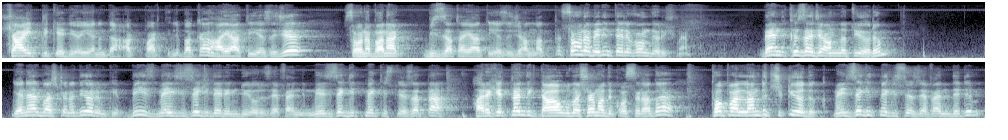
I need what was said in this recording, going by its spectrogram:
şahitlik ediyor yanında AK Partili Bakan Hayati Yazıcı. Sonra bana bizzat Hayati Yazıcı anlattı. Sonra benim telefon görüşmem. Ben kısaca anlatıyorum. Genel başkana diyorum ki biz meclise giderim diyoruz efendim. Meclise gitmek istiyoruz. Hatta hareketlendik daha ulaşamadık o sırada. Toparlandık çıkıyorduk. Meclise gitmek istiyoruz efendim dedim.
